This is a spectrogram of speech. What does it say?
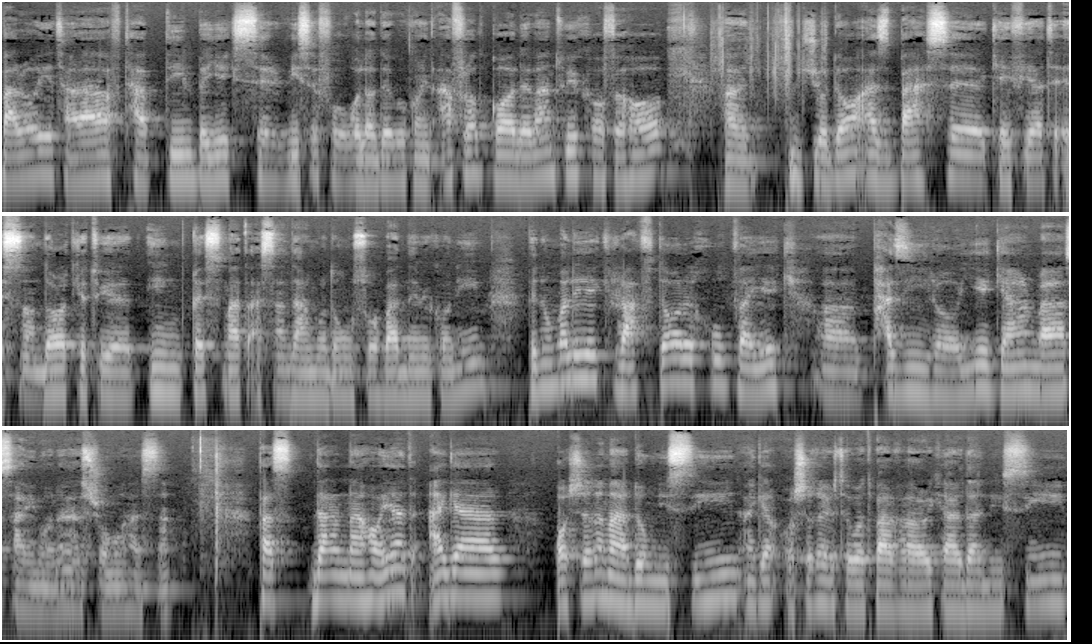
برای طرف تبدیل به یک سرویس فوق بکنید. افراد غالبا توی کافه ها جدا از بحث کیفیت استاندارد که توی این قسمت اصلا در مورد اون صحبت نمی کنیم به دنبال یک رفتار خوب و یک پذیرایی گرم و صمیمانه از شما هستن. پس در نهایت اگر عاشق مردم نیستین اگر عاشق ارتباط برقرار کردن نیستین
